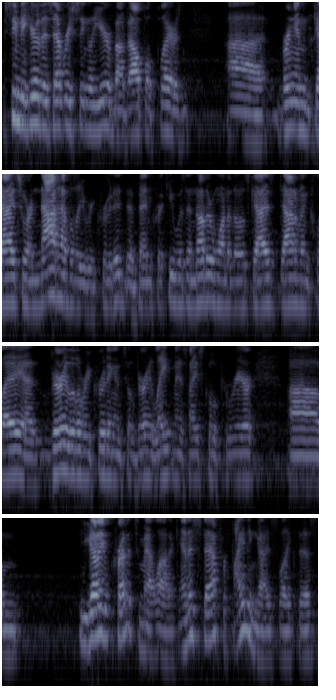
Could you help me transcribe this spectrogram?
We seem to hear this every single year about Valpo players. Uh, bringing guys who are not heavily recruited. Uh, ben Krikke was another one of those guys. Donovan Clay, uh, very little recruiting until very late in his high school career. Um, you got to give credit to Matt Lottich and his staff for finding guys like this.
